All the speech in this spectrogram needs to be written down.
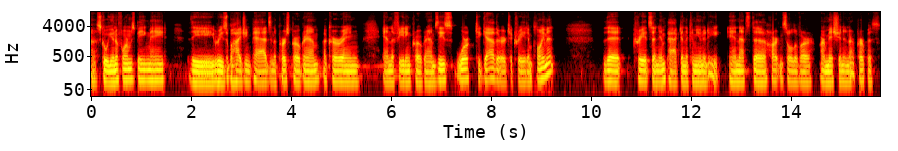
uh, school uniforms being made the reusable hygiene pads and the purse program occurring and the feeding programs. These work together to create employment that creates an impact in the community and that's the heart and soul of our our mission and our purpose.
